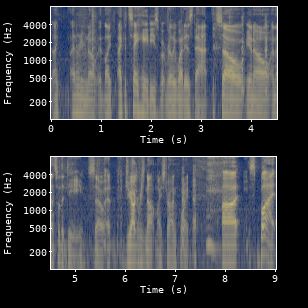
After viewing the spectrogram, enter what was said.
I, I don't even know. Like I could say Hades, but really, what is that? So you know, and that's with a D. So uh, geography's not my strong point. Uh, but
